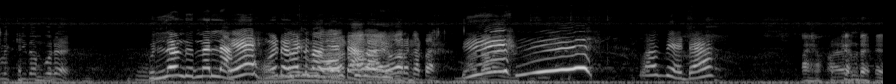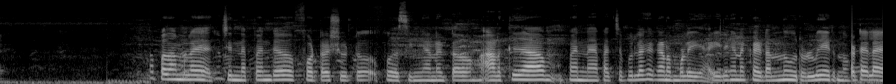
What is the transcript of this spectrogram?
ക്ലിക്ക് ചെയ്താ പോരെ? പുല്ലം തിന്നല്ല. അപ്പോൾ നമ്മളെ ചിന്നപ്പന്റെ ഫോട്ടോഷൂട്ട് പേഴ്സിങ് ആണ് കേട്ടോ ആൾക്ക് ആ പിന്നെ പച്ചപ്പുല്ലൊക്കെ കാണുമ്പോഴേ അതിലിങ്ങനെ കിടന്ന് ഉരുളുമായിരുന്നു കേട്ടോ അല്ലേ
